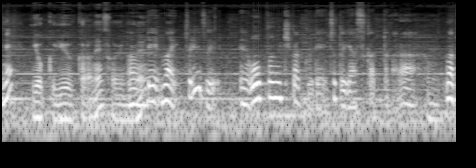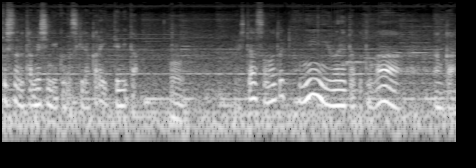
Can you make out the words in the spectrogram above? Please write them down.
ね、うんよく言うからねそういうのうん、ねでまあとりあえずえオープン企画でちょっと安かったから、まあ、私その試しに行くの好きだから行ってみた。うそしたらその時に言われたことがなんか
